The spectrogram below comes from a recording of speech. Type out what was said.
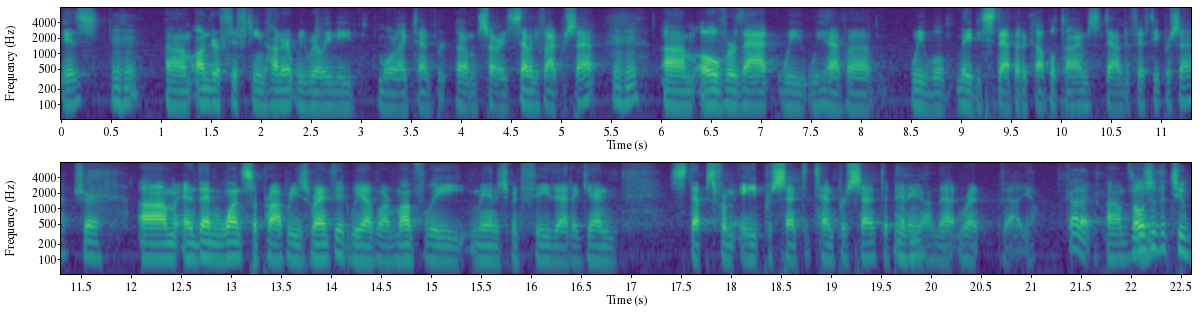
is. Um, under 1500, we really need more like 10. Per, um, sorry, 75 percent. Um, over that, we we have a we will maybe step it a couple times down to 50 percent. Sure. Um, and then once a property is rented, we have our monthly management fee that again steps from 8% to 10% depending Mm-hmm. on that rent value. Got it. Um, those are the two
